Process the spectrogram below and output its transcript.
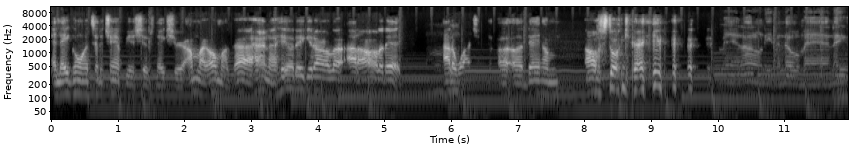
and they going to the championships next year. I'm like, oh my god, how in the hell they get all out of all of that out of mm-hmm. watching a, a damn All Star game? man, I don't even know, man. They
